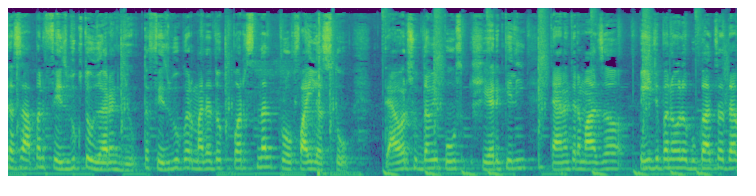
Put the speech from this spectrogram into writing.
जसं आपण फेसबुकचं उदाहरण घेऊ तर फेसबुकवर माझा जो पर्सनल प्रोफाईल असतो त्यावरसुद्धा मी पोस्ट शेअर केली. त्यानंतर माझं पेज बनवलं बुकाचं त्या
